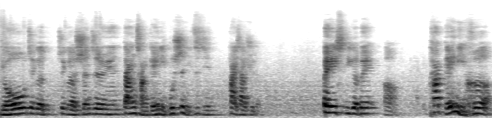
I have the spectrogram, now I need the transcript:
由这个这个神职人员当场给你，不是你自己派下去的。杯是一个杯啊，他给你喝，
